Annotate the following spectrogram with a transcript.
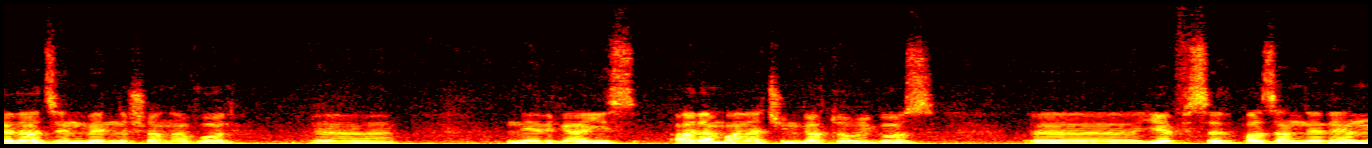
գրած են մեր նշանավոր ներգայիս Արամ առաջին Գաթորգոս եւ սրբազաններեն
